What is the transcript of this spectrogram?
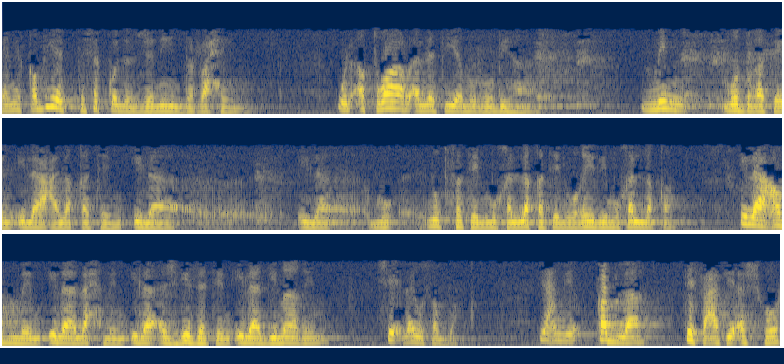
يعني قضية تشكل الجنين بالرحم والأطوار التي يمر بها من مضغة إلى علقة إلى إلى نطفة مخلقة وغير مخلقة إلى عظم إلى لحم إلى أجهزة إلى دماغ شيء لا يصدق يعني قبل تسعة أشهر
